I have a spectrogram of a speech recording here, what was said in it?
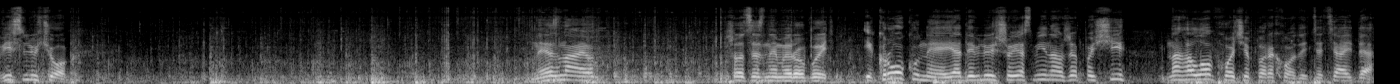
віслючок. Не знаю, що це з ними робить. І крок у неї, я дивлюсь, що Ясміна вже почти на галоп хоче переходити, а ця йде.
